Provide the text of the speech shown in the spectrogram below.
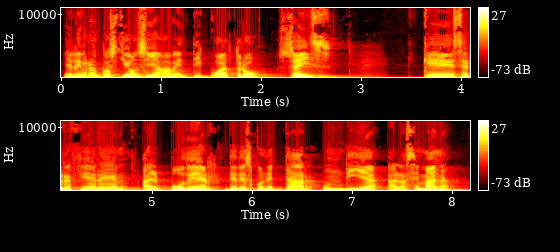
El libro en cuestión se llama 24.6 que se refiere al poder de desconectar un día a la semana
